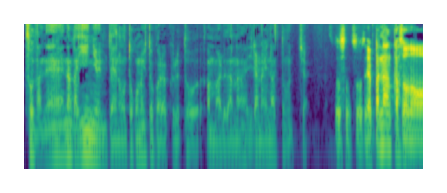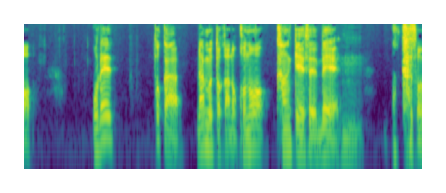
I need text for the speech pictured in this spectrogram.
そうだね。なんかいい匂いみたいな男の人から来ると、あんまりだな、いらないなって思っちゃう。そうそうそう。やっぱなんかその、俺とかラムとかのこの関係性で、うん、なんかそ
